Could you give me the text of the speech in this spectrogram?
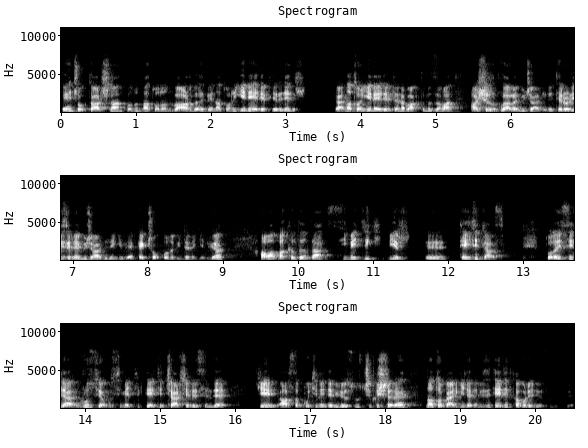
en çok tartışılan konu NATO'nun varlığı ve NATO'nun yeni hedefleri nedir? Yani NATO'nun yeni hedeflerine baktığımız zaman aşırılıklarla mücadele, terörizmle mücadele gibi pek çok konu gündeme geliyor. Ama bakıldığında simetrik bir e, tehdit lazım. Dolayısıyla Rusya bu simetrik tehdit çerçevesinde ki aslında Putin'in de biliyorsunuz çıkışları NATO belgelerini bizi tehdit kabul ediyorsunuz diyor.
